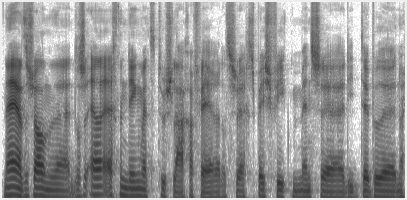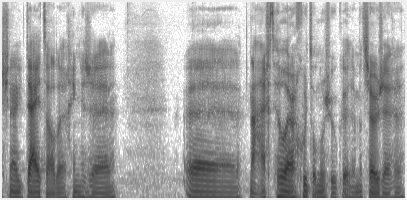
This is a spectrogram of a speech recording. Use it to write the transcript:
Nee, ja, dat is wel een, eh, dat is echt een ding met de toeslagenaffaire. Dat ze echt specifiek mensen die dubbele nationaliteit hadden, gingen ze eh, nou, echt heel erg goed onderzoeken, laat me het zo zeggen.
